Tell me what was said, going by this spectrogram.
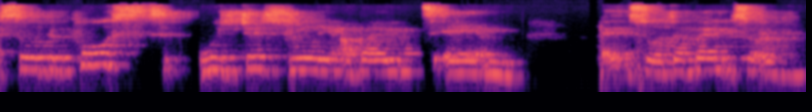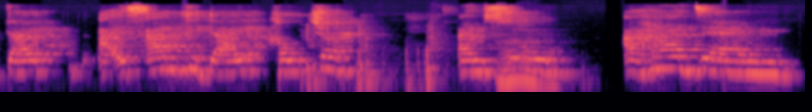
so. The post was just really about. Um, so it's about sort of diet. It's anti-diet culture, and so I had. Um,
